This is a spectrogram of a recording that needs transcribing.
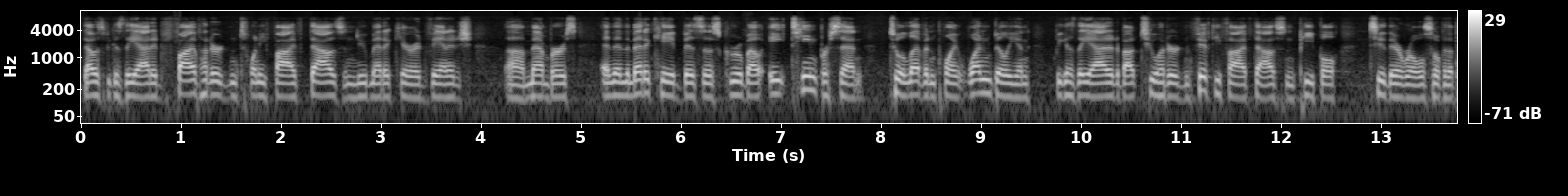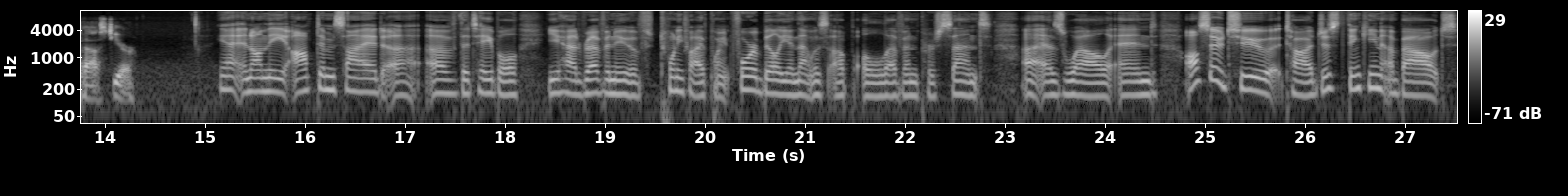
That was because they added 525,000 new Medicare Advantage uh, members, and then the Medicaid business grew about 18% to 11.1 billion because they added about 255,000 people to their rolls over the past year. Yeah, and on the Optum side uh, of the table, you had revenue of 25.4 billion. That was up 11 percent uh, as well. And also, too, Todd, just thinking about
